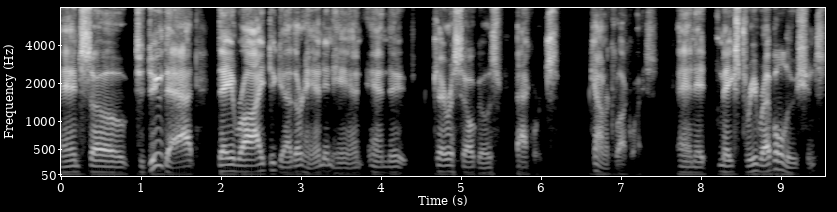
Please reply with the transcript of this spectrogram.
And so to do that, they ride together hand in hand, and the carousel goes backwards, counterclockwise. And it makes three revolutions.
